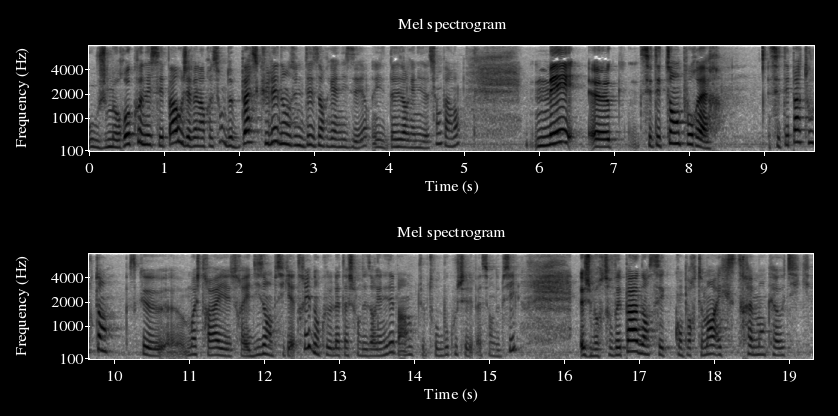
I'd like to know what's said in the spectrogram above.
où je me reconnaissais pas, où j'avais l'impression de basculer dans une désorganisation, pardon. Mais c'était temporaire c'était pas tout le temps. Parce que euh, moi, je travaille, je travaillais 10 ans en psychiatrie, donc euh, l'attachement désorganisé, par exemple, tu le trouves beaucoup chez les patients de psy. Je ne me retrouvais pas dans ces comportements extrêmement chaotiques.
